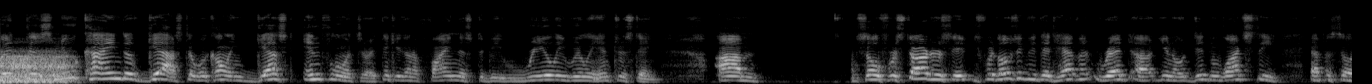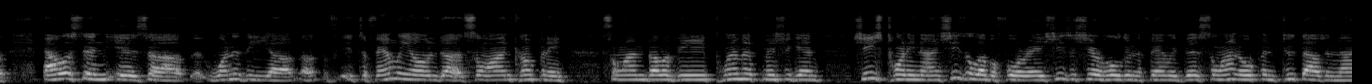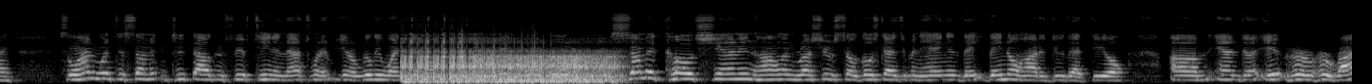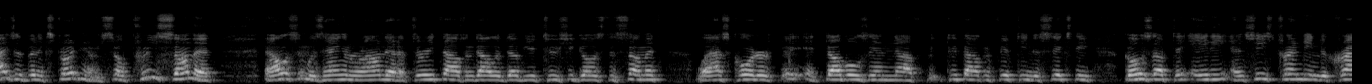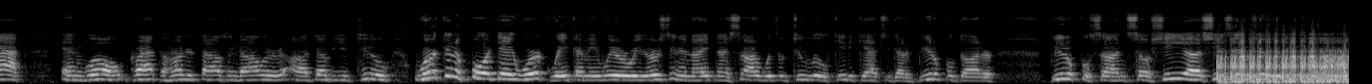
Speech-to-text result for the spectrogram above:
with this new kind of guest that we're calling guest influencer. I think you're going to find this to be really, really interesting. Um, so, for starters, it, for those of you that haven't read, uh, you know, didn't watch the episode, Alison is uh, one of the. Uh, uh it's a family-owned uh, salon company Salon Bellevue, Plymouth, Michigan. She's 29. She's a level 4A. She's a shareholder in the family biz. Salon opened 2009. Salon went to Summit in 2015, and that's when it you know really went. Know, Summit coach Shannon Holland Rusher. So those guys have been hanging. They they know how to do that deal, um, and uh, it, her her rise has been extraordinary. So pre Summit, Alison was hanging around at a thirty thousand dollar W two. She goes to Summit. Last quarter, it doubles in uh, 2015 to 60, goes up to 80, and she's trending to crack and will crack a hundred thousand uh, W two. Working a four day work week. I mean, we were rehearsing tonight, and I saw her with the two little kitty cats. She's got a beautiful daughter, beautiful son. So she uh, she's into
